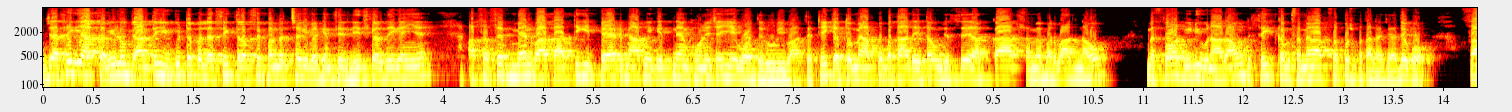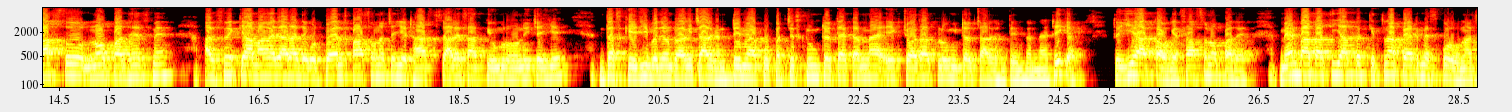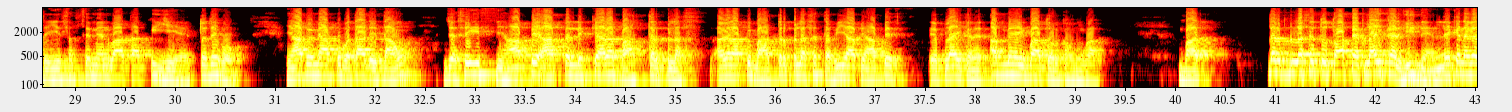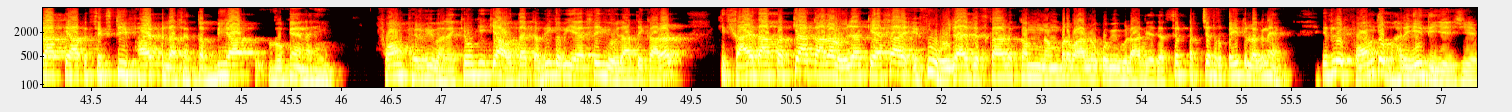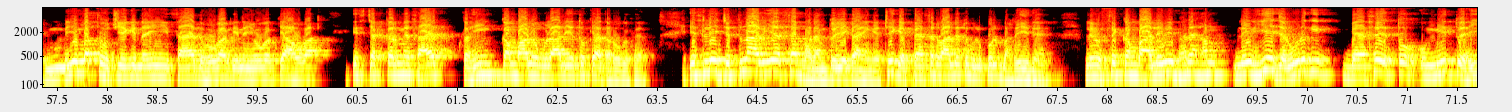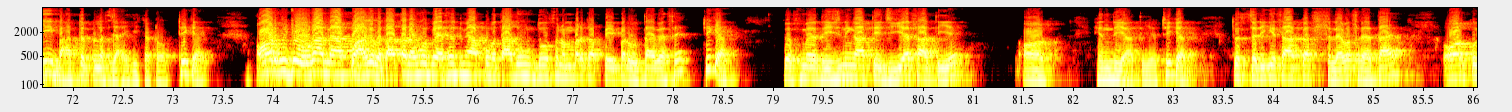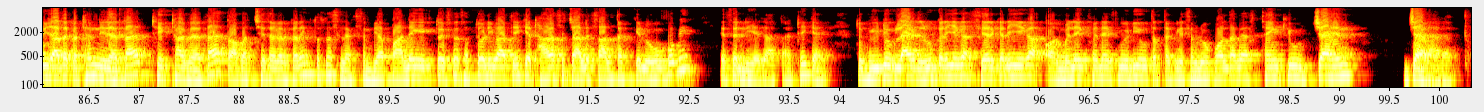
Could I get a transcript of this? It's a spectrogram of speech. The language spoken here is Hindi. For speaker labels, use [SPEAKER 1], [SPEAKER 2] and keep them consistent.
[SPEAKER 1] जैसे कि आप सभी लोग जानते हैं यूपी ट्रिपल एस की तरफ़ से बंद अच्छा की वैकेंसी रिलीज़ कर दी गई है। अब सबसे मेन बात आती है कि पैट में आपके कितने अंक होने चाहिए, बहुत ज़रूरी बात है, ठीक है? तो मैं आपको बता देता हूँ जिससे आपका समय बर्बाद ना हो। मैं शॉर्ट वीडियो बना रहा हूँ, जिससे कम समय में आप सब कुछ पता लग जाए। देखो 709 पद है इसमें। अब इसमें क्या मांगा जा रहा है? देखो, ट्वेल्थ पास होना चाहिए, अठारह से चालीस साल की उम्र होनी चाहिए। दस के जी वज़न उठा चार घंटे में आपको पच्चीस किलोमीटर तय करना है, एक चौदह किलोमीटर चार घंटे में करना है, ठीक है? तो ये आपका हो गया, सात सौ नौ पद है। मेन बात आती है आपका कितना पैट में स्कोर होना चाहिए। सबसे मेन बात आपकी ये है। तो देखो, यहाँ पे मैं आपको बता देता हूँ, जैसे इस यहाँ पे आपका लिख के आ रहा है बहत्तर प्लस। अगर आपके बहत्तर प्लस है, तभी आप यहाँ पे अप्लाई करें। अब मैं एक बात और कहूँगा। बात सत्तर प्लस है तो, तो आप अप्लाई कर ही दें लेकिन अगर आपके यहाँ पे सिक्सटी फाइव प्लस है तब भी आप रुके नहीं। फॉर्म फिर भी भरें क्योंकि क्या होता है कभी कभी ऐसे भी हो जाते कारण कि शायद आपका क्या कारण हो जाए कैसा इशू हो जाए जिस कारण कम नंबर वालों को भी बुला लिया जाए। सिर्फ़ पच्चीस रुपए ही तो लगने हैं इसलिए फॉर्म तो भर ही दीजिए। ये मत सोचिए कि नहीं शायद होगा कि नहीं होगा क्या होगा। इस चक्कर में शायद कहीं कम वालों बुला लिए तो क्या करोगे फिर? इसलिए जितना भी है सब भरे, हम तो ये कहेंगे, ठीक है? पैंसठ वाले तो बिल्कुल भर ही दें। लेकिन उससे कम वाले भी भरे, हम लेकिन ये ज़रूर है कि वैसे तो उम्मीद तो है ही बहत्तर प्लस जाएगी कट ऑफ़ ठीक है? और भी जो होगा, मैं आपको आगे बताता रहूँगा। वैसे तो मैं आपको बता दूँ 200 नंबर का पेपर होता है वैसे, ठीक है? तो उसमें रीजनिंग आती है जीएस आती है और हिंदी आती है, ठीक है? तो इस तरीके से आपका सिलेबस रहता है और कोई ज़्यादा कठिन नहीं रहता है ठीक ठाक रहता है तो आप अच्छे से अगर करेंगे तो उसमें सिलेक्शन भी आप पालेंगे। एक तो इसमें सबसे बड़ी बात है कि अठारह से चालीस साल तक के लोगों को भी इसे लिया जाता है, ठीक है? तो वीडियो को लाइक ज़रूर करिएगा शेयर करिएगा और मिलेंगे फिर नेक्स्ट वीडियो तब तक लिए सब लोग all the best thank you जय हिंद। जय भारत।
